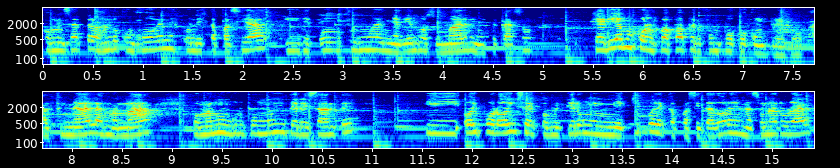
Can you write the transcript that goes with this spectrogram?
comenzar trabajando con jóvenes con discapacidad y después fuimos añadiendo a su madre, en este caso, queríamos con los papás, pero fue un poco complejo. Al final las mamás formamos un grupo muy interesante y hoy por hoy se convirtieron en mi equipo de capacitadoras en la zona rural,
